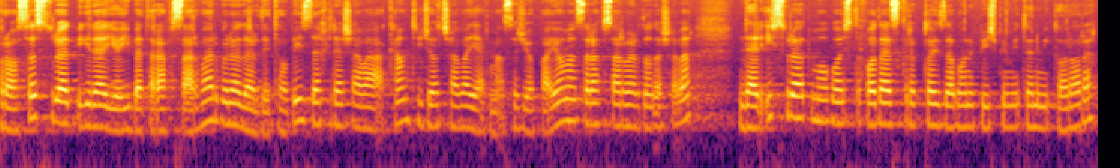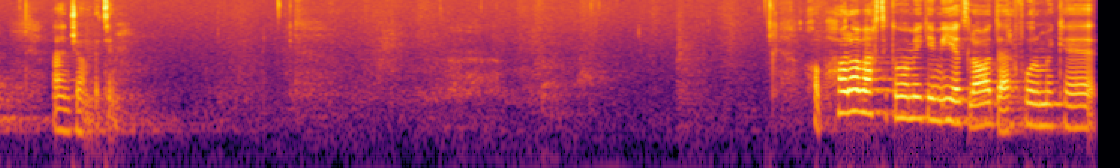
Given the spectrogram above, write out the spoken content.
process صورت بگیره یا ای به طرف سرور بره در database ذخیره شوه account ایجاد شوه یک message یا پیام از طرف سرور داده شوه. در این صورت ما با استفاده از script های زبان PHP می‌تونیم کارا را انجام بدیم. خب حالا وقتی که ما میگیم این اطلاعات در فرم که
